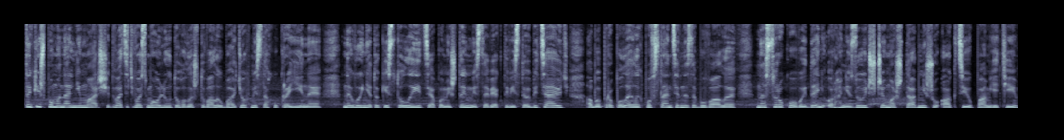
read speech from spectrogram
Такі ж поминальні марші 28 лютого влаштували у багатьох містах України. Не виняток і столиця. Поміж тим місцеві активісти обіцяють, аби про полеглих повстанців не забували. На 40-й день організують ще масштабнішу акцію пам'яті.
